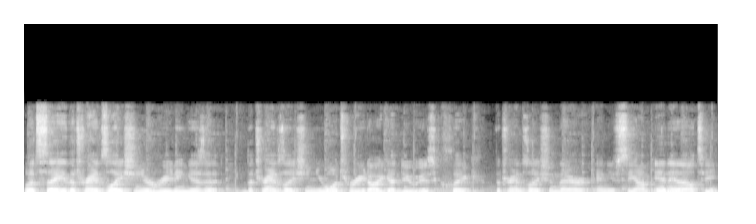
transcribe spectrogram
Let's say the translation you're reading isn't the translation you want to read. All you got to do is click the translation there, and you see I'm in NLT.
